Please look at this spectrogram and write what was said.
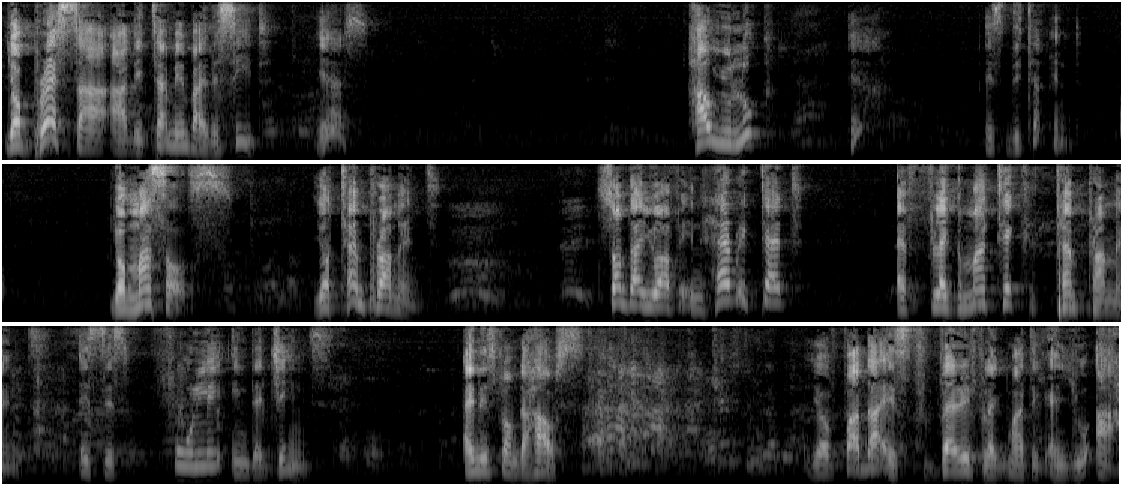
Your breasts are, are determined by the seed. Yes. How you look, yeah, it's determined. Your muscles, your temperament. Sometimes you have inherited a phlegmatic temperament. It is fully in the genes, and it's from the house. Your father is very phlegmatic, and you are.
